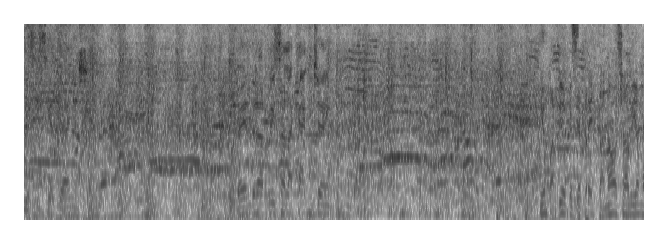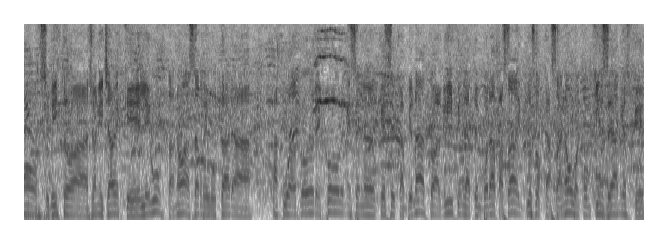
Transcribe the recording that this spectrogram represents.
17 años. Vendrá Ruiz a la cancha. Y un partido que se presta, ¿no? Ya habíamos visto a Johnny Chávez que le gusta, ¿no? Hacer debutar a, a jugadores jóvenes en lo que es el campeonato, a Griffin la temporada pasada, incluso Casanova con 15 años que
